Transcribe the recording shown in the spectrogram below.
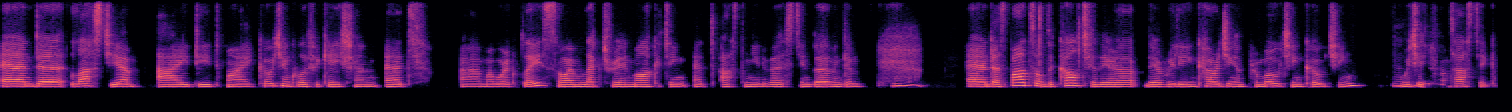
And uh, last year, I did my coaching qualification at uh, my workplace. So I'm lecturing in marketing at Aston University in Birmingham. Mm-hmm. And as part of the culture, they're they're really encouraging and promoting coaching mm-hmm. which is fantastic.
